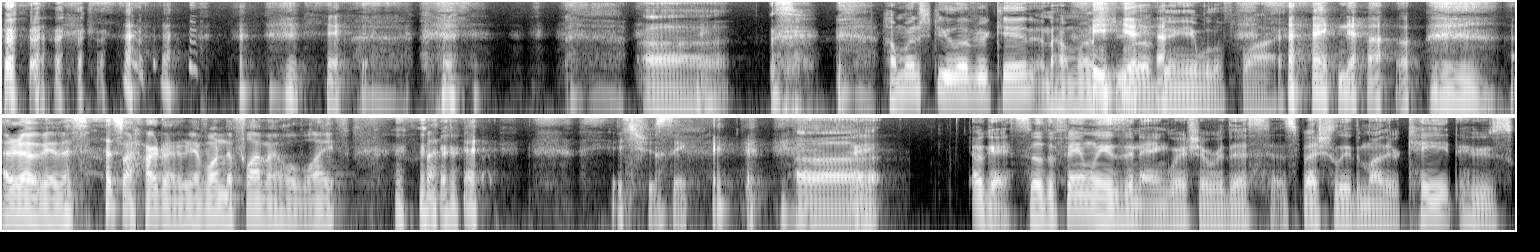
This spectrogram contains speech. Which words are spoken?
uh, how much do you love your kid, and how much do you yeah. love being able to fly? I know. I don't know, man. That's that's a hard one. I mean, I've wanted to fly my whole life. Interesting. Uh, Okay, so the family is in anguish over this, especially the mother, Kate, who's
